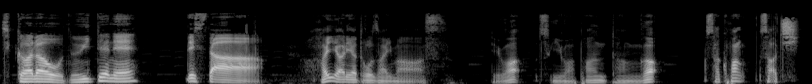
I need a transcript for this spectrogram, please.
力を抜いてね、でした。はい、ありがとうございます。では、次はパンタンが、サクパン、サーチ。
